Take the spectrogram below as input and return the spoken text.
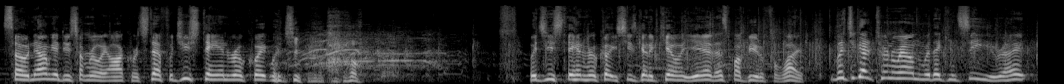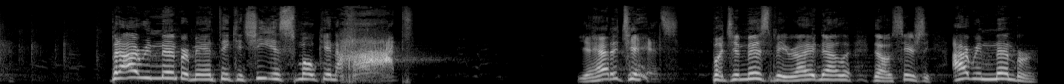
So now I'm going to do something really awkward. Steph, would you stand real quick? Would you? Would you stand real quick? She's going to kill me. Yeah, that's my beautiful wife. But you got to turn around where they can see you, right? But I remember, man, thinking she is smoking hot. You had a chance but you missed me right now. No, seriously. I remember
